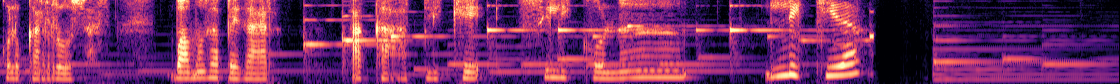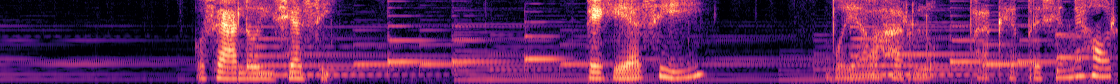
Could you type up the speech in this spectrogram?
colocar rosas. Vamos a pegar acá apliqué silicona líquida. O sea lo hice así. Pegué así. Voy a bajarlo para que aprecien mejor.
